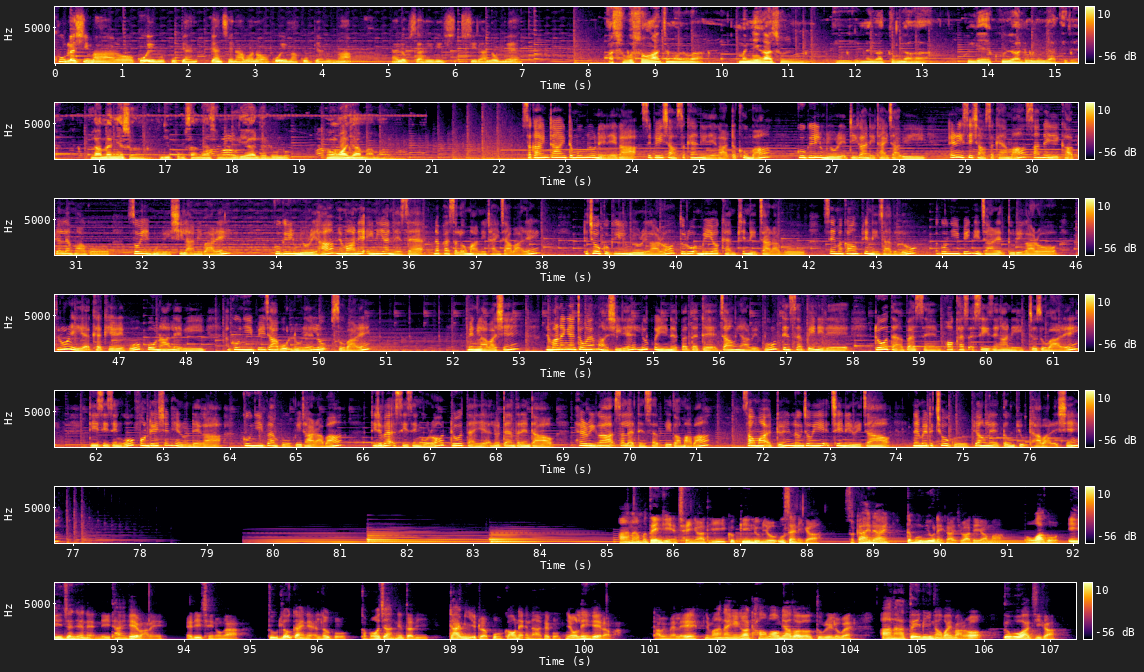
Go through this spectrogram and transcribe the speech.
ခုလက်ရှိမှာတော့ကိုယ့်အိမ်ကိုကိုယ်ပြန်ပြန်ချင်တာပေါ့နော်ကိုယ့်အိမ်မှာကိုယ်ပြန်ပြီးမှအဲလုပ်စားလေးတွေရှိရှိတာလုပ်မယ်အဆူဆုံးကကျွန်တော်တို့ကမနစ်ကဆိုရင်ဒီနေရာ၃ရာကခုလေခုရလို့လို့ရသေးတယ်လာမယ့်နေ့ဆိုရင်ဒီပုံစံနဲ့ဆိုရင်လေရလေလို့လို့လုံးဝရမှာမဟုတ်ဘူး စကိုင်းတိုင်းတမူးမြို့နယ်တဲကစစ်ပေးဆောင်စခန်းတွေကတစ်ခုမှာကူကီလူမျိုးတွေအဓိကနေထိုင်ကြပြီးအဲ့ဒီစစ်ဆောင်စခန်းမှာစားနပ်ရိက္ခာပြက်လက်မှာကိုစိုးရိမ်မှုတွေရှိလာနေပါတယ်။ကူကီလူမျိုးတွေဟာမြန်မာနဲ့အိန္ဒိယနယ်စပ်နှစ်ဖက်စလုံးမှာနေထိုင်ကြပါတယ်။တချို့ကူကီလူမျိုးတွေကတော့သူတို့အမေရော့ခံဖြစ်နေကြတာကိုစိတ်မကောင်းဖြစ်နေကြသလိုအကူအညီပေးနေကြတဲ့သူတွေကတော့သူတို့တွေရဲ့အခက်အခဲတွေကိုပိုနားလည်ပြီးအကူအညီပေးကြဖို့လိုတယ်လို့ဆိုပါတယ်။ မင်္ဂလာပါရှင်မြန်မာနိုင်ငံတုံးအမ်းမှာရှိတဲ့လူခွင့်ရင်းနဲ့ပတ်သက်တဲ့အကြောင်းအရာတွေကိုတင်ဆက်ပေးနေတဲ့ဒို့အတန်အပတ်စဉ် podcast အစီအစဉ်ကနေကြိုဆိုပါရစေဒီအစီအစဉ်ကို Foundation Hero တဲကကူညီပံ့ပိုးပေးထားတာပါဒီတစ်ပတ်အစီအစဉ်ကိုတော့ဒို့အတန်ရဲ့အလွတ်တန်းသတင်းတောက် Harry ကဆက်လက်တင်ဆက်ပေးသွားမှာပါဆောင်းမအတွင်းလုံခြုံရေးအခြေအနေတွေကြောင့်နာမည်တချို့ကိုပြောင်းလဲအသုံးပြုထားပါတယ်ရှင် အာနာမသိမ့်ခင်အချိန်ကထိကုကီးလူမျိုးဥဆန်ဒီကစကိုင်းတိုင်းတမူးမြို့နယ်ကရွာတရွာမှာဘဝကိုအေးအေးချမ်းချမ်းနဲ့နေထိုင်ခဲ့ပါတယ်။အဲ့ဒီအချိန်တုန်းကသူလောက်ကင်တဲ့အလုပ်ကိုသဘောကျနှစ်သက်ပြီးတိုင်းပြည်အတွက်ပိုကောင်းတဲ့အနာဂတ်ကိုမျှော်လင့်ခဲ့တာပါ။ဒါပေမဲ့လည်းမြန်မာနိုင်ငံကထောင်ပေါင်းများစွာသောသူတွေလိုပဲအာနာသိမ့်ပြီးနောက်ပိုင်းမှာတော့သူ့ဘဝကြီးက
